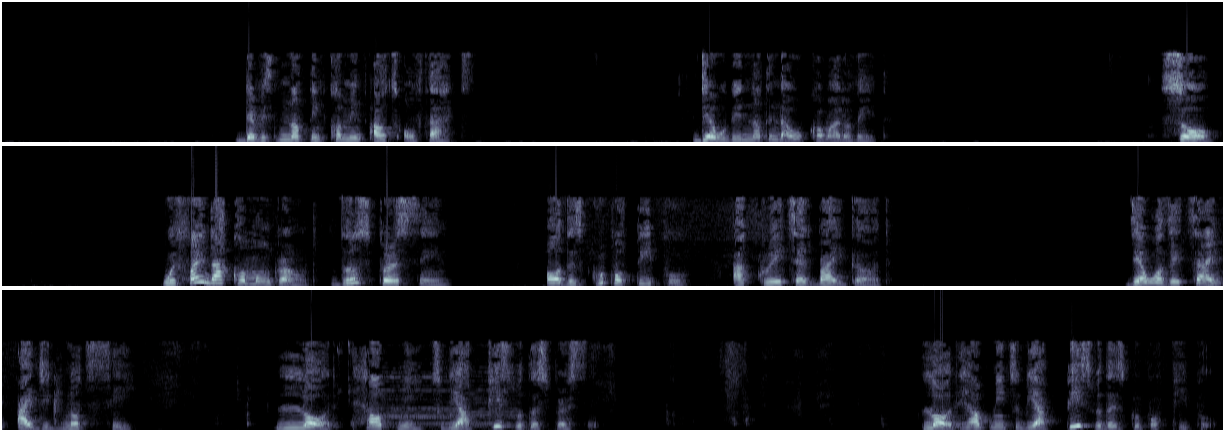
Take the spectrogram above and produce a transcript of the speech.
there is nothing coming out of that. There will be nothing that will come out of it. So, we find that common ground. This person or this group of people are created by God. There was a time I did not say, Lord, help me to be at peace with this person. Lord, help me to be at peace with this group of people.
